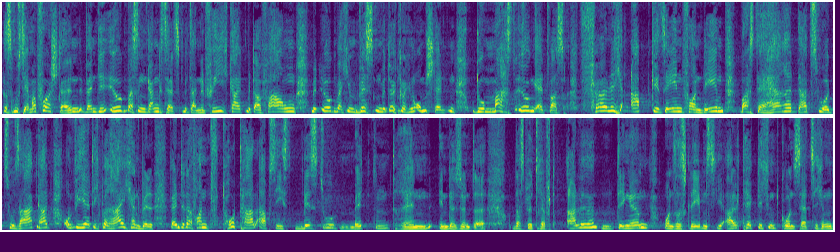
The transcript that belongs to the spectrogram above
Das musst du dir mal vorstellen, wenn du irgendwas in Gang setzt mit deinen Fähigkeiten, mit Erfahrungen, mit irgendwelchem Wissen, mit irgendwelchen Umständen, du machst irgendetwas völlig abgesehen von dem, was der Herr dazu zu sagen hat und wie er dich bereichern will. Wenn du davon total absiehst, bist du mittendrin in der Sünde. Das betrifft alle Dinge unseres Lebens, die alltäglichen, grundsätzlichen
